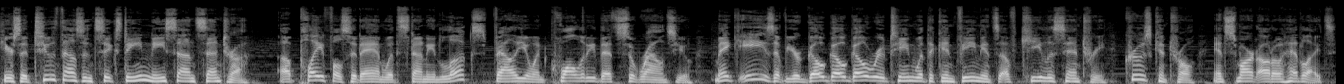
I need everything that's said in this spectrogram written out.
Here's a 2016 Nissan Sentra. A playful sedan with stunning looks, value, and quality that surrounds you. Make ease of your go, go, go routine with the convenience of keyless entry, cruise control, and smart auto headlights.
